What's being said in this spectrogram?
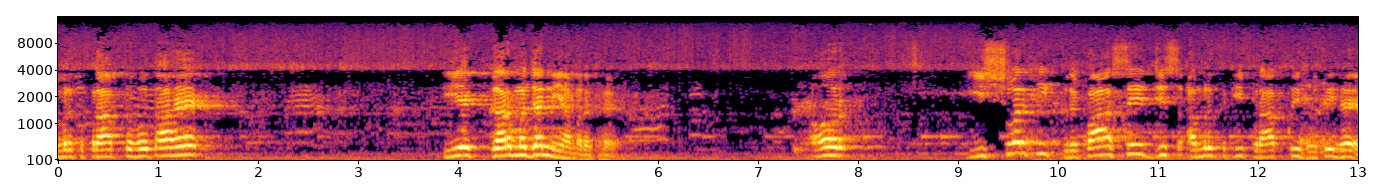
अमृत प्राप्त होता है, ये कर्मजन्य अमृत है। और ईश्वर की कृपा से जिस अमृत की प्राप्ति होती है,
